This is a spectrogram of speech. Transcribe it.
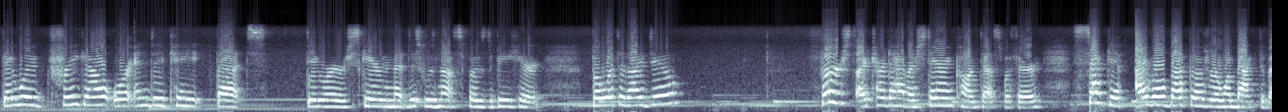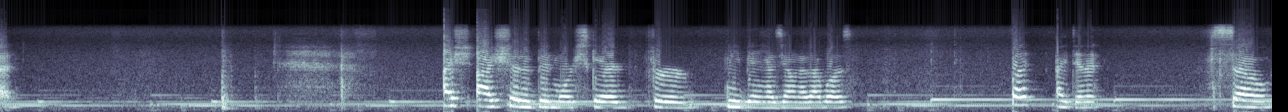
They would freak out or indicate that they were scared and that this was not supposed to be here. But what did I do? First, I tried to have a staring contest with her. Second, I rolled back over and went back to bed. I, sh I should have been more scared for me being as young as I was. But I didn't. So,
